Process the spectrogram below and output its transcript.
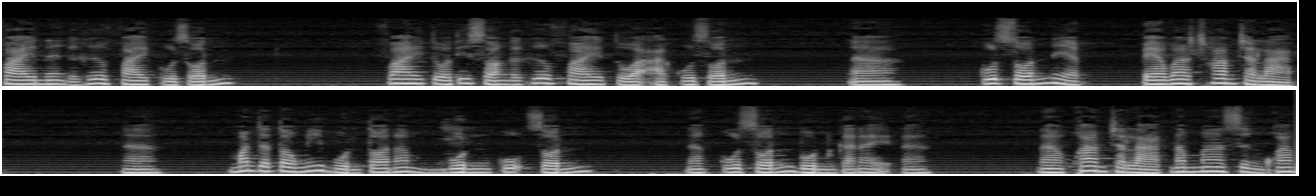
ฝ่ายหนึ่งก็คือฝ่ายกุศล ฝ่ายตัวที่สองก็คือฝ่ายตัวอกุศลนะกุศลเนี่ยแปลว่าความฉลาดนะมันจะต้องมีบุญต่อน้ำบุญกุศลนะกุศลบุญก็ได้นะนะความฉลาดนำมาซึ่งความ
